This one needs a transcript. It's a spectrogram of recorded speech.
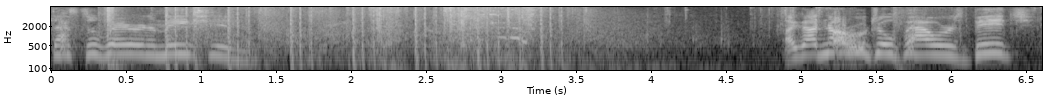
That's the rare animation. I got Naruto powers, bitch.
